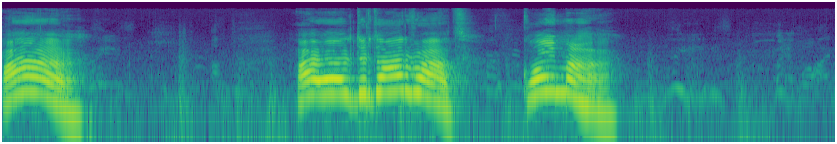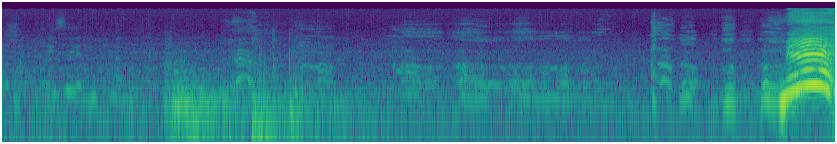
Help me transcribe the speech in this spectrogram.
Aa! Aa öldürdü arvad. Koyma. Please. The watch is in the. Ne?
